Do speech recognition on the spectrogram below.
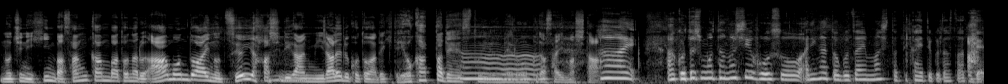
後に牝馬三冠馬となるアーモンドアイの強い走りが見られることができてよかったですというメールをくださいました。はい。あ今年も楽しい放送ありがとうございましたって書いてくださって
